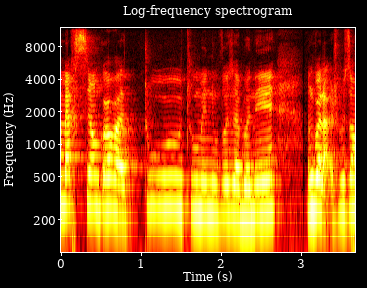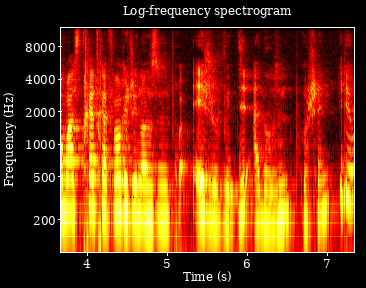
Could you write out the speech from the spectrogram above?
Merci encore à tous, tous mes nouveaux abonnés. Donc voilà je vous embrasse très très fort et je, vous dis à dans une prochaine vidéo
